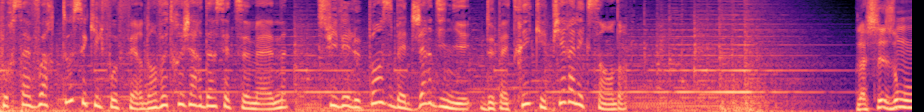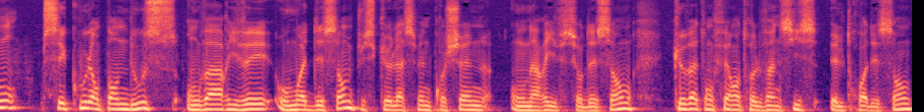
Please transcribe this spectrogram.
Pour savoir tout ce qu'il faut faire dans votre jardin cette semaine, suivez le Pense-Bête jardinier de Patrick et Pierre-Alexandre. La saison s'écoule en pente douce. On va arriver au mois de décembre, puisque la semaine prochaine, on arrive sur décembre. Que va-t-on faire entre le 26 et le 3 décembre?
